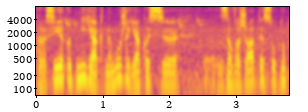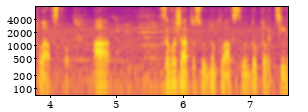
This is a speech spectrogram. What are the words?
Росія тут ніяк не може якось е, заважати судноплавству. А заважати судноплавству до портів,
